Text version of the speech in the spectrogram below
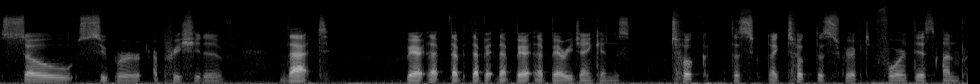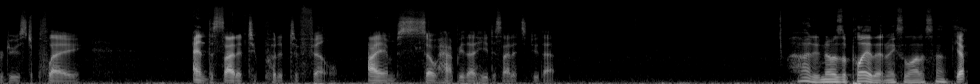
so super appreciative that that that that, that, that Barry Jenkins took the like took the script for this unproduced play and decided to put it to film. I am so happy that he decided to do that. Oh, I didn't know it was a play. That makes a lot of sense. Yep.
